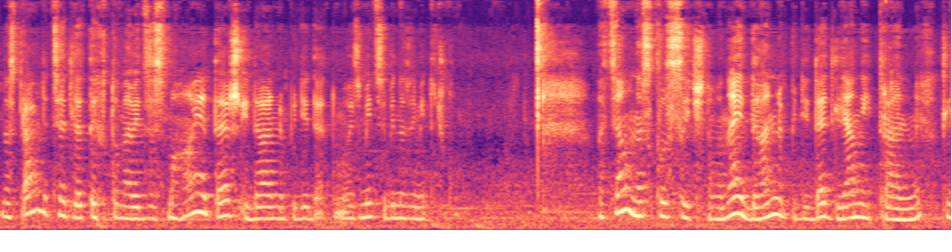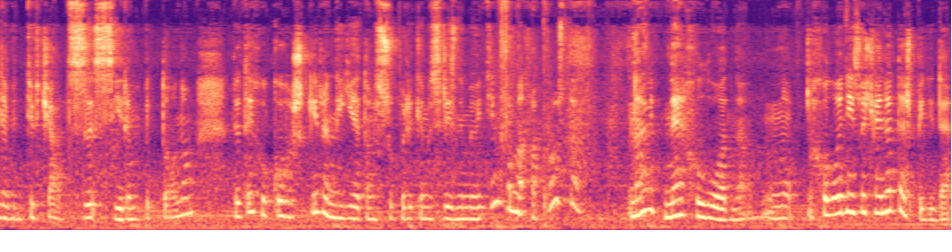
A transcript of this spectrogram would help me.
Насправді це для тих, хто навіть засмагає, теж ідеально підійде. Тому візьміть собі на заміточку. Оця у нас класична, вона ідеально підійде для нейтральних, для дівчат з сірим підтоном, для тих, у кого шкіра не є там супер якимись різними відтінками, а просто навіть не холодна. Ну, холодній, звичайно, теж підійде.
